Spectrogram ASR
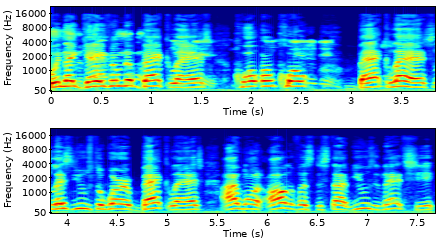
when they gave him the backlash, quote unquote backlash. Let's use the word backlash. I want all of us to stop using that shit.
